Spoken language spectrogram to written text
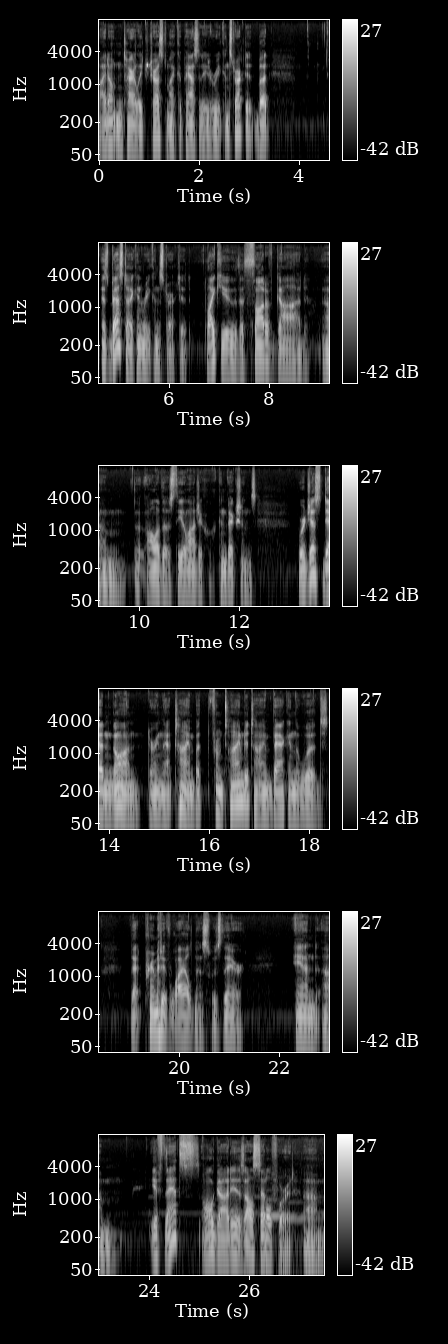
i don't entirely trust my capacity to reconstruct it but as best i can reconstruct it like you, the thought of God, um, all of those theological convictions, were just dead and gone during that time. But from time to time, back in the woods, that primitive wildness was there. And um, if that's all God is, I'll settle for it. Um,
